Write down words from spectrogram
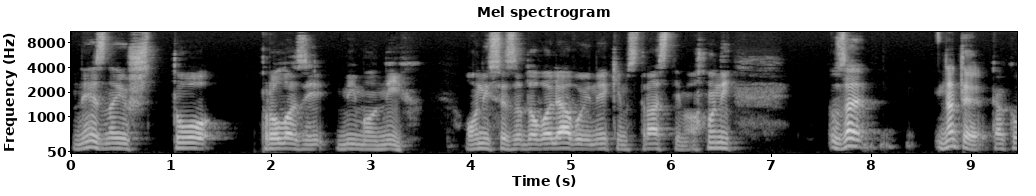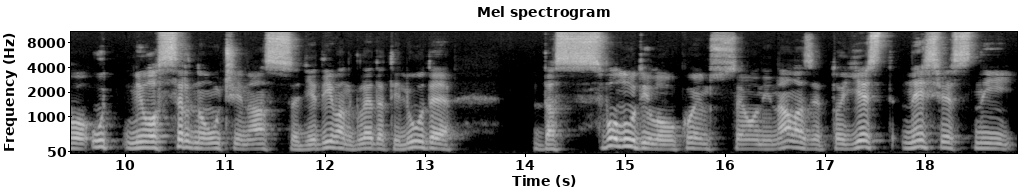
ne znaju što prolazi mimo njih. Oni se zadovoljavaju nekim strastima. Oni, za, znate, kako u, milosrdno uči nas djed Ivan gledati ljude, da svo ludilo u kojem se oni nalaze, to jest nesvjesni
